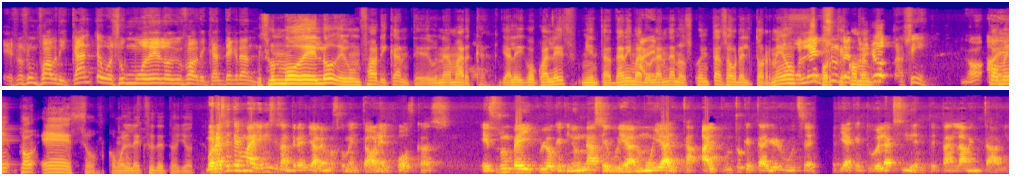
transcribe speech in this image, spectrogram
¿eso es un fabricante o es un modelo de un fabricante grande? Es un modelo de un fabricante, de una marca. Ya le digo cuál es, mientras Dani Marulanda nos cuenta sobre el torneo. Como Lexus de Toyota, sí. No, eso, como el Lexus de Toyota. Bueno, ese tema de Genesis, Andrés, ya lo hemos comentado en el podcast. Eso es un vehículo que tiene una seguridad muy alta, al punto que Tiger Woods, el día que tuvo el accidente tan lamentable,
